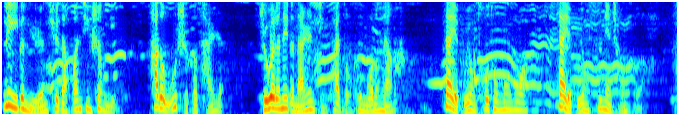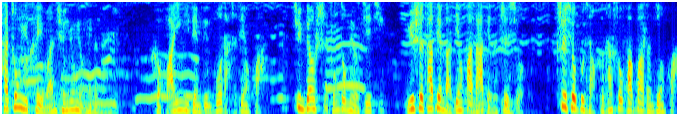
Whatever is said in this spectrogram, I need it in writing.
另一个女人却在欢庆胜利。她的无耻和残忍，只为了那个男人尽快走出模棱两可，再也不用偷偷摸摸，再也不用思念成河。她终于可以完全拥有那个男人。可华英一遍遍拨打着电话，俊彪始终都没有接听。于是他便把电话打给了智秀。智秀不想和他说话，挂断电话，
